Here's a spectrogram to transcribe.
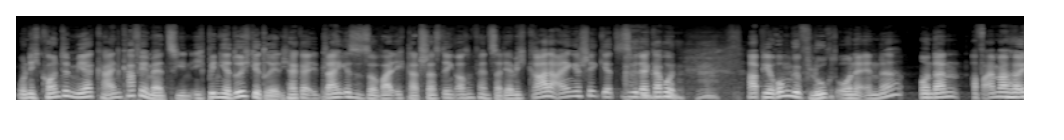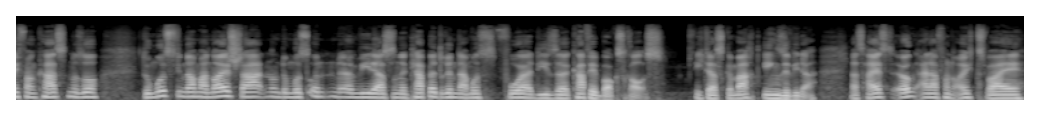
und ich konnte mir keinen Kaffee mehr ziehen. Ich bin hier durchgedreht. Ich hab, gleich ist es so, weil ich klatsche das Ding aus dem Fenster. Die habe ich gerade eingeschickt, jetzt ist es wieder kaputt. Hab hier rumgeflucht ohne Ende und dann auf einmal höre ich von Carsten nur so, du musst die nochmal neu starten und du musst unten irgendwie, da ist so eine Klappe drin, da muss vorher diese Kaffeebox raus. Ich das gemacht, ging sie wieder. Das heißt, irgendeiner von euch zwei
